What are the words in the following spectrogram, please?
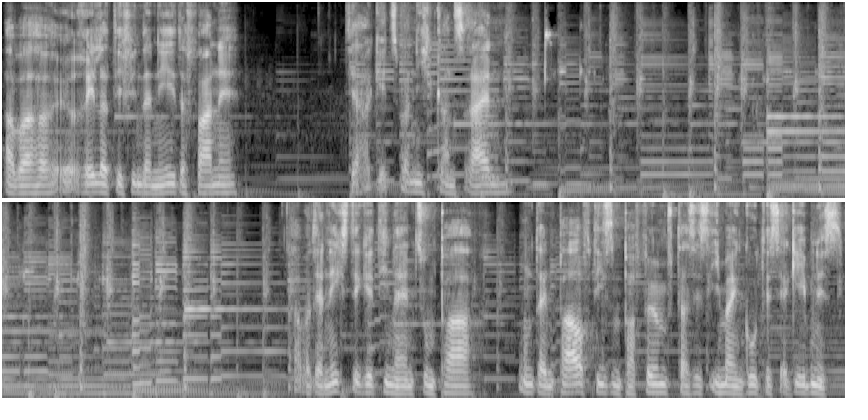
aber relativ in der Nähe der Pfanne. Tja, geht zwar nicht ganz rein. Aber der nächste geht hinein zum Paar und ein Paar auf diesem Paar 5, das ist immer ein gutes Ergebnis.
